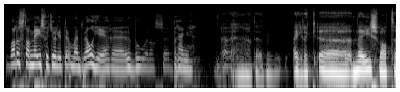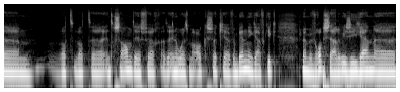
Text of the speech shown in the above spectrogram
wat is dan neus wat jullie op dit moment wel hier eh, de bewoners eh, brengen? Ja, eigenlijk eh nees wat, ehm, wat, wat eh, interessant is voor de inwoners, maar ook een stukje verbinding. Ja, kijk, laat me vooropstellen, we zien geen, eh,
